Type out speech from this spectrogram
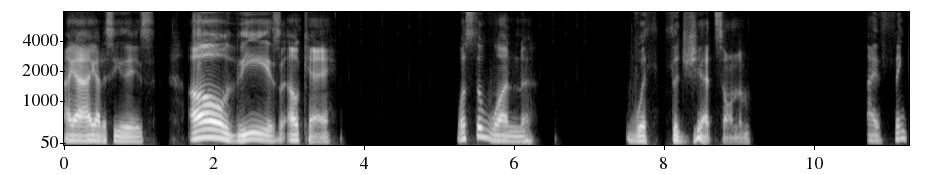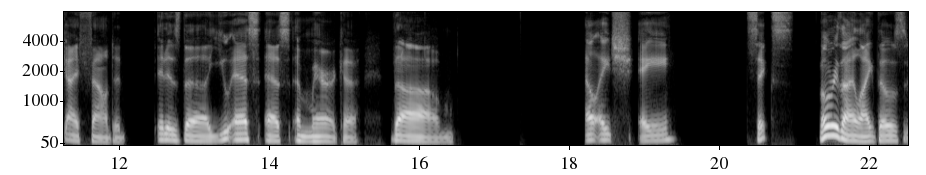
I got I got to see these. Oh, these. Okay. What's the one with the jets on them? I think I found it. It is the USS America. The um, LHA 6. The only reason I like those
